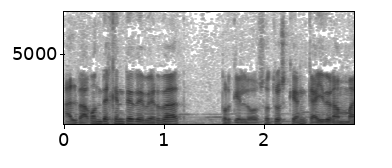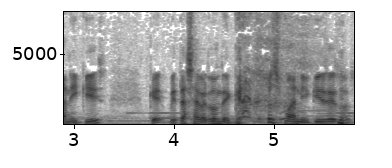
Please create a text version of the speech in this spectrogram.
al vagón de gente de verdad, porque los otros que han caído eran maniquís. Que vete a saber dónde caen los maniquís esos.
